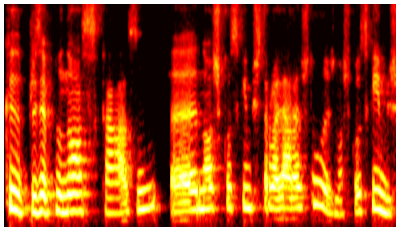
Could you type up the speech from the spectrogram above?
que, por exemplo, no nosso caso, uh, nós conseguimos trabalhar as duas, nós conseguimos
